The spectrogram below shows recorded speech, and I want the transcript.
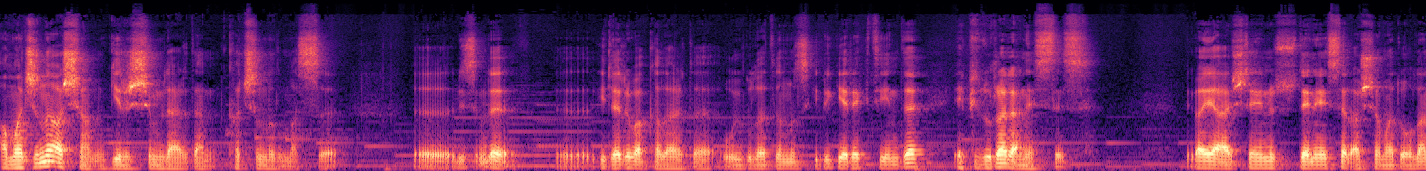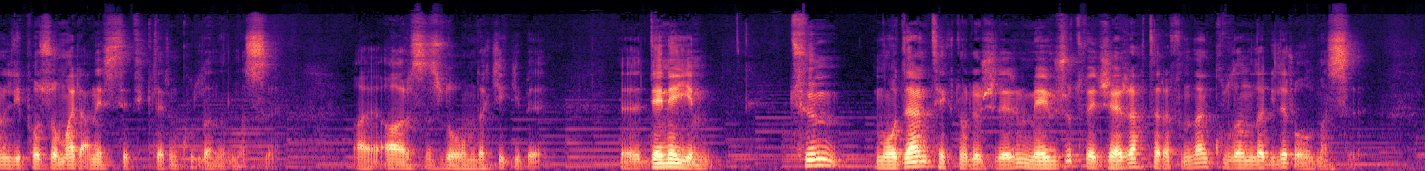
amacını aşan girişimlerden kaçınılması, e, bizim de e, ileri vakalarda uyguladığımız gibi gerektiğinde epidural anestezi veya işte henüz deneysel aşamada olan lipozomal anestetiklerin kullanılması, ağrısız doğumdaki gibi e, deneyim, tüm modern teknolojilerin mevcut ve cerrah tarafından kullanılabilir olması,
